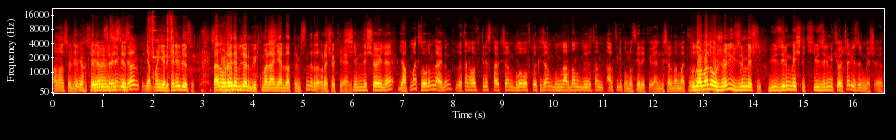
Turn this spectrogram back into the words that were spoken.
aman söylemeyelim. Yok, Söylememizi istiyorsan yapman gerekeni biliyorsun. Ben Şimdi- orayı da biliyorum. Büyük ihtimalle aynı yerde attırmışsındır da orası çok yani. Şimdi şöyle yapmak zorundaydım. Zaten hava filtresi takacağım, blow off takacağım. Bunlardan dolayı zaten artık yapılması gerekiyor. Yani dışarıdan baktığınız Bu zaman normalde orijinali 125'lik. 125'lik, 122 ölçer, 125 evet.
